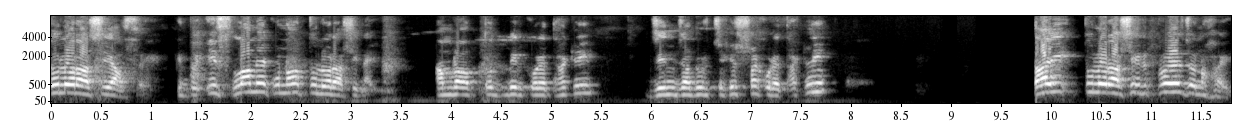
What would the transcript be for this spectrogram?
তুলো রাশি আছে, কিন্তু ইসলামে কোনো তুলো রাশি নাই। আমরা তদবির করে থাকি, জিন জাদুর চিকিৎসা করে থাকি, তাই তুলো রাশির প্রয়োজন হয়।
